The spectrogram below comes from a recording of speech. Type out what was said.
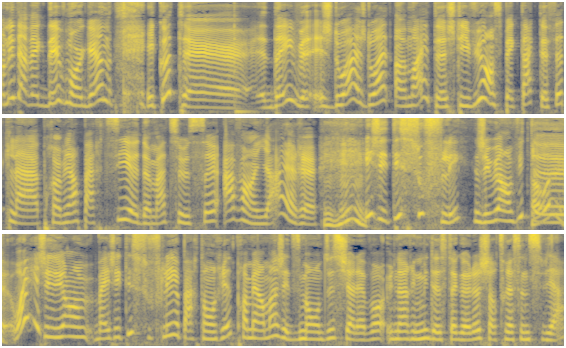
on est avec Dave Morgan. Écoute, euh, Dave, je dois, je dois être honnête. Je t'ai vu en spectacle. Tu as fait la première partie euh, de Mathieu Cyr avant hier. Et j'ai été soufflée. J'ai eu envie de. Ah ouais? j'ai eu en- ben, j'ai été soufflée par ton rythme. Premièrement, j'ai dit, mon Dieu, si j'allais voir une heure et demie de ce gars-là, je sortirais une civière.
